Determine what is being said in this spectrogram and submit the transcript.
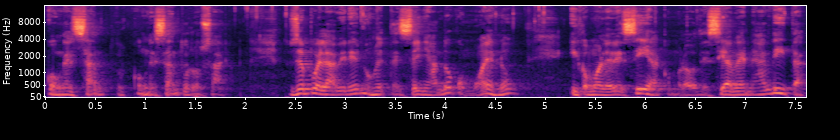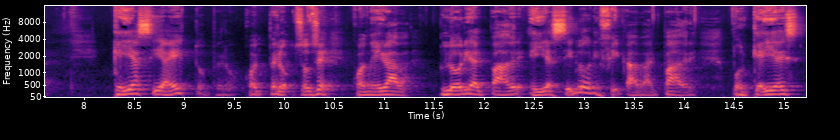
Con el Santo, con el Santo Rosario. Entonces, pues la Virgen nos está enseñando cómo es, ¿no? Y como le decía, como lo decía Bernardita, que ella hacía esto, pero, pero entonces cuando llegaba gloria al Padre, ella sí glorificaba al Padre, porque ella es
